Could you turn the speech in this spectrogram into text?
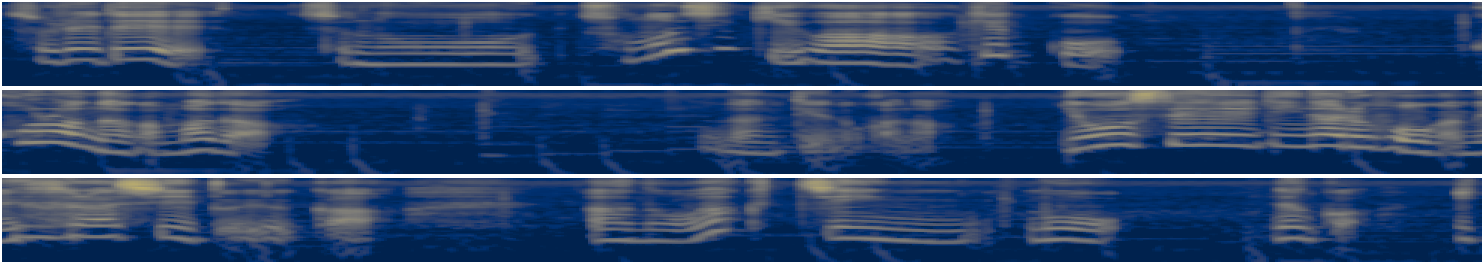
それでそのその時期は結構コロナがまだ何て言うのかな。陽性になる方が珍しいというかあのワクチンもなんか1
